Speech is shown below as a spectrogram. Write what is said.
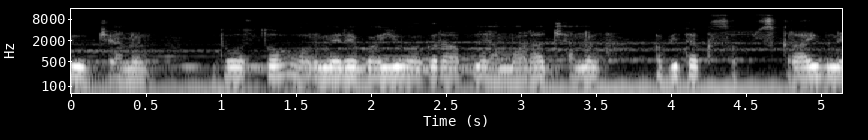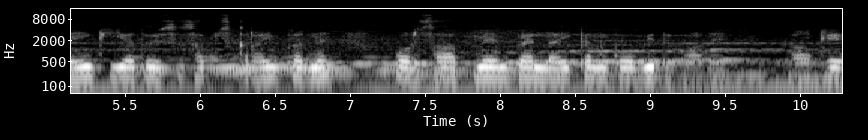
یوٹیوب چینل دوستو اور میرے بھائیوں اگر آپ نے ہمارا چینل ابھی تک سبسکرائب نہیں کیا تو اسے سبسکرائب کر دیں اور ساتھ میں بیل آئیکن کو بھی دبا دیں تاکہ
